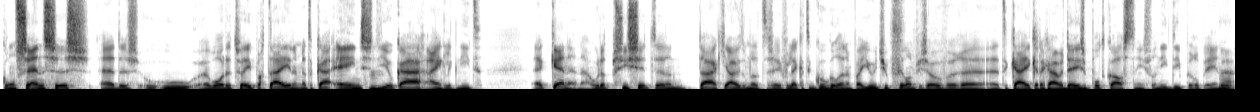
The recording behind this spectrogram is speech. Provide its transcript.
consensus? Hè? Dus hoe, hoe eh, worden twee partijen het met elkaar eens die elkaar eigenlijk niet eh, kennen? Nou, hoe dat precies zit, dan daag ik je uit om dat eens even lekker te googlen en een paar YouTube-filmpjes over eh, eh, te kijken. Daar gaan we deze podcast in ieder geval niet dieper op in. Ja.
